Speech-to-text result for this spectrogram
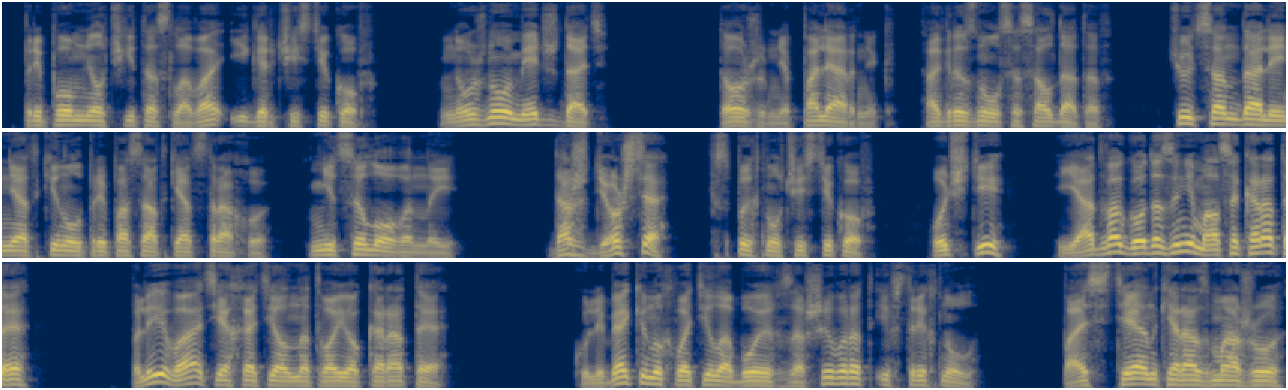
— припомнил чьи-то слова Игорь Чистяков. «Нужно уметь ждать». «Тоже мне полярник», — огрызнулся Солдатов. Чуть сандалии не откинул при посадке от страху. Нецелованный. «Дождешься?» — вспыхнул Чистяков. «Учти, я два года занимался карате». «Плевать я хотел на твое карате». Кулебякин ухватил обоих за шиворот и встряхнул. «По стенке размажу!»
